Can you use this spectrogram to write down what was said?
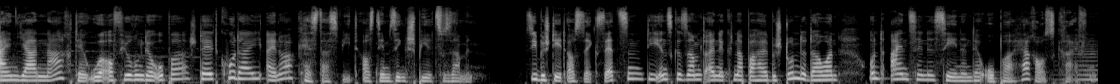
Ein Jahr nach der Uraufführung der Oper stellt Kodai eine Orchestersuite aus dem Singspiel zusammen. Sie besteht aus sechs Sätzen, die insgesamt eine knappe halbe Stunde dauern und einzelne Szenen der Oper herausgreifen.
